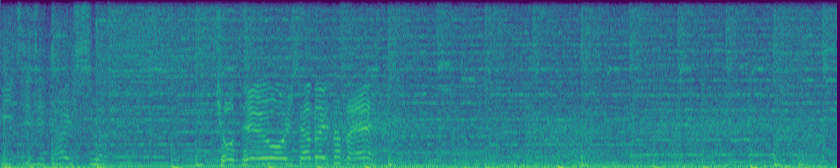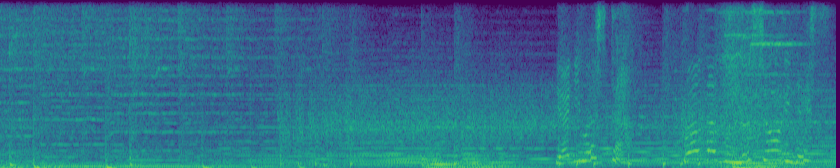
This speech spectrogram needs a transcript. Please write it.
一時退避します。拠点をいただいたぜ。やりました。我が軍の勝利です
